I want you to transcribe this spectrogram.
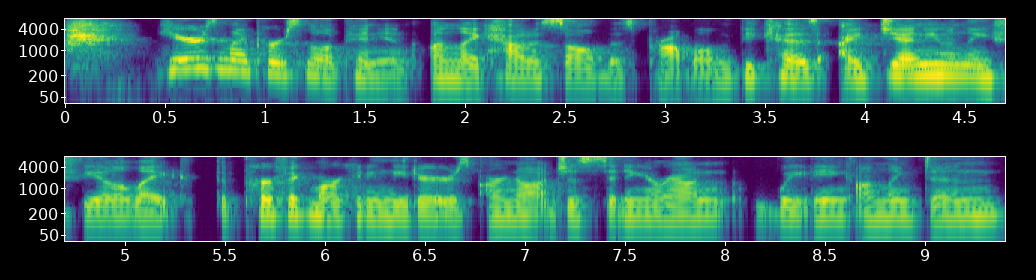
here's my personal opinion on like how to solve this problem because I genuinely feel like the perfect marketing leaders are not just sitting around waiting on LinkedIn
